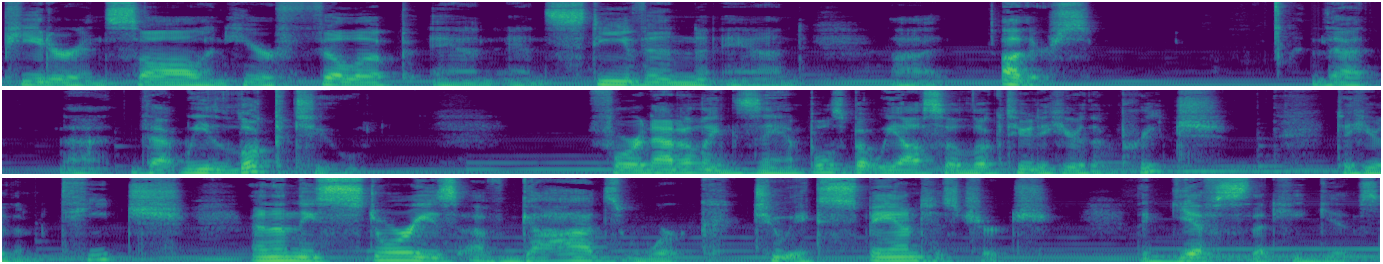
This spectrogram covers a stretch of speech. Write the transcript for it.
Peter and Saul, and here Philip and, and Stephen and uh, others that, uh, that we look to for not only examples, but we also look to to hear them preach, to hear them teach, and then these stories of God's work to expand his church, the gifts that he gives.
